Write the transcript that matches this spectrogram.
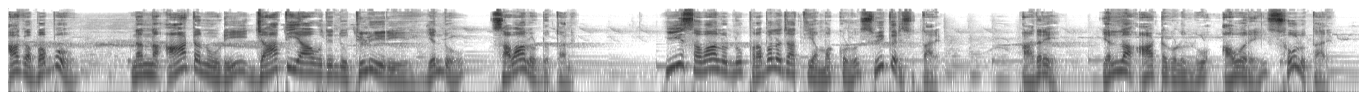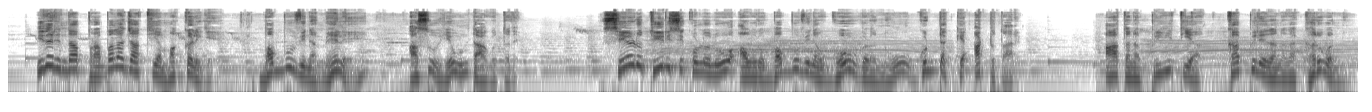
ಆಗ ಬಬ್ಬು, ನನ್ನ ಆಟ ನೋಡಿ ಜಾತಿ ಯಾವುದೆಂದು ತಿಳಿಯಿರಿ ಎಂದು ಸವಾಲೊಡ್ಡುತ್ತಾನೆ. ಈ ಸವಾಲನ್ನು ಪ್ರಬಲ ಜಾತಿಯ ಮಕ್ಕಳು ಸ್ವೀಕರಿಸುತ್ತಾರೆ. ಆದರೆ ಎಲ್ಲ ಆಟಗಳಲ್ಲೂ ಅವರೇ ಸೋಲುತ್ತಾರೆ. ಇದರಿಂದ ಪ್ರಬಲ ಜಾತಿಯ ಮಕ್ಕಳಿಗೆ ಬಬ್ಬುವಿನ ಮೇಲೆ ಅಸೂಯೆ ಉಂಟಾಗುತ್ತದೆ. ಸೇಡು ತೀರಿಸಿಕೊಳ್ಳಲು ಅವರು ಬಬ್ಬುವಿನ ಗೋವುಗಳನ್ನು ಗುಡ್ಡಕ್ಕೆ ಅಟ್ಟುತ್ತಾರೆ. ಆತನ ಪ್ರೀತಿಯ ಕಪಿಲೆದನದ ಕರುವನ್ನು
